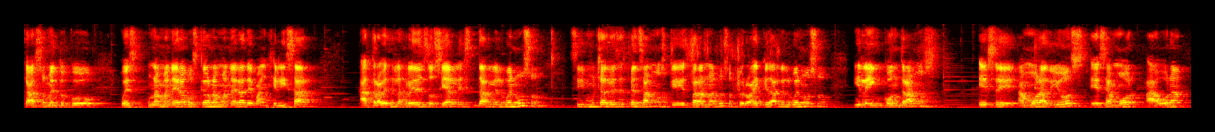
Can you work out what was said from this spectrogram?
caso me tocó pues una manera, buscar una manera de evangelizar a través de las redes sociales, darle el buen uso. Sí, muchas veces pensamos que es para mal uso, pero hay que darle el buen uso y le encontramos ese amor a Dios, ese amor ahora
